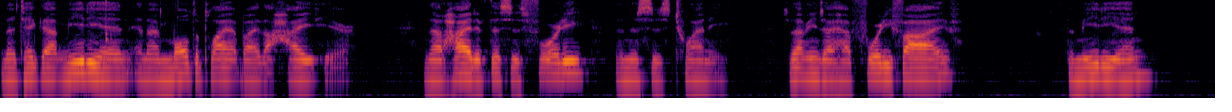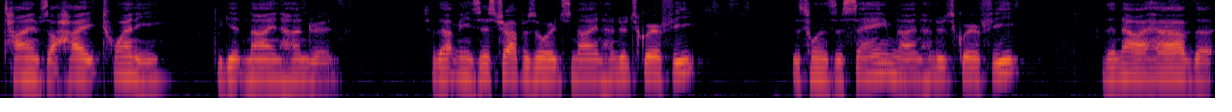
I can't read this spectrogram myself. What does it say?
And I take that median and I multiply it by the height here. And that height, if this is 40, then this is 20. So that means I have 45, the median, times the height 20 to get 900. So that means this trapezoid's 900 square feet. This one's the same, 900 square feet. Then now I have the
